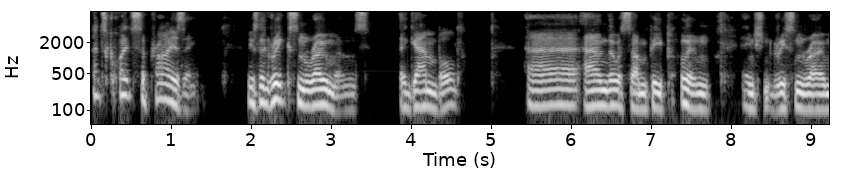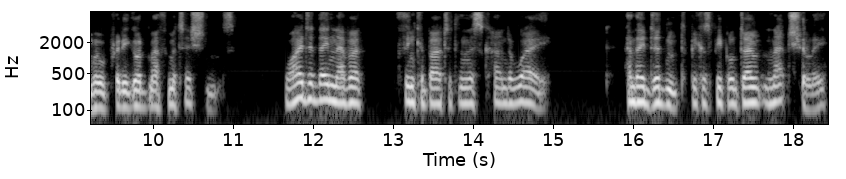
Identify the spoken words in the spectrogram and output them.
That's quite surprising because the Greeks and Romans, they gambled. Uh, and there were some people in ancient Greece and Rome who were pretty good mathematicians. Why did they never think about it in this kind of way? And they didn't because people don't naturally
